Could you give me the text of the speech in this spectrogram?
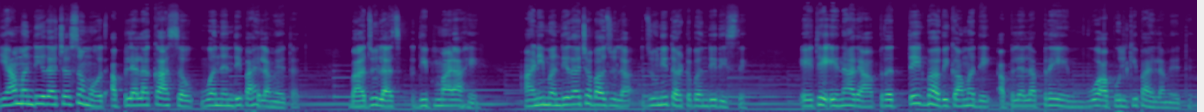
या मंदिराच्या समोर आपल्याला कासव व नंदी पाहायला मिळतात. बाजूलाच दीपमाळा आहे आणि मंदिराच्या बाजूला जुनी तटबंदी दिसते. येथे येणाऱ्या प्रत्येक भाविकामध्ये आपल्याला प्रेम व आपुलकी पाहायला मिळते.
